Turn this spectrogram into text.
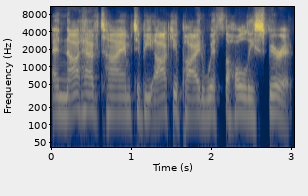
and not have time to be occupied with the holy spirit.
